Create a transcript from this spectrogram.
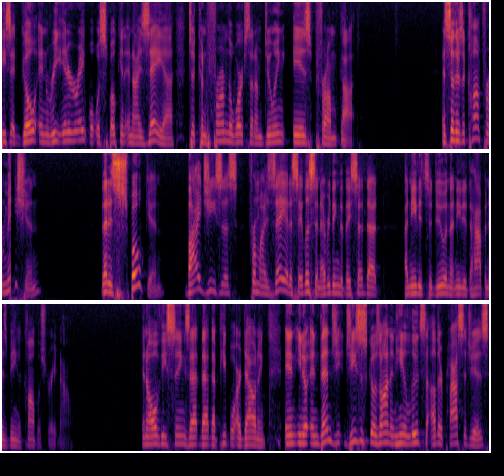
he said, Go and reiterate what was spoken in Isaiah to confirm the works that I'm doing is from God. And so there's a confirmation that is spoken by Jesus from Isaiah to say, Listen, everything that they said that I needed to do and that needed to happen is being accomplished right now. And all of these things that, that, that people are doubting. And, you know, and then G- Jesus goes on and he alludes to other passages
